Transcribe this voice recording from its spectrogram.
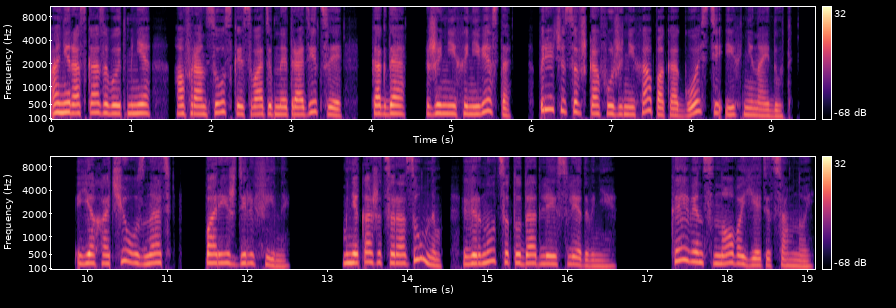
Они рассказывают мне о французской свадебной традиции, когда жених и невеста прячутся в шкафу жениха, пока гости их не найдут. Я хочу узнать Париж-дельфины. Мне кажется разумным вернуться туда для исследования. Кевин снова едет со мной.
